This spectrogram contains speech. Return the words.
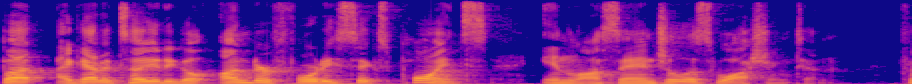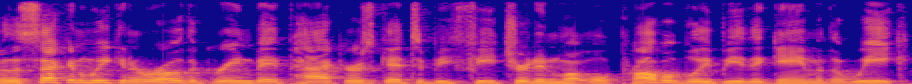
but I got to tell you to go under 46 points in Los Angeles, Washington. For the second week in a row, the Green Bay Packers get to be featured in what will probably be the game of the week,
